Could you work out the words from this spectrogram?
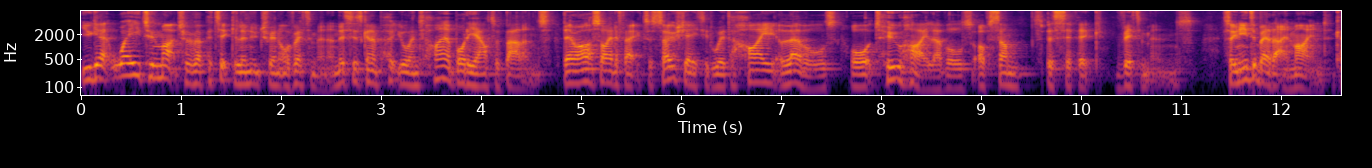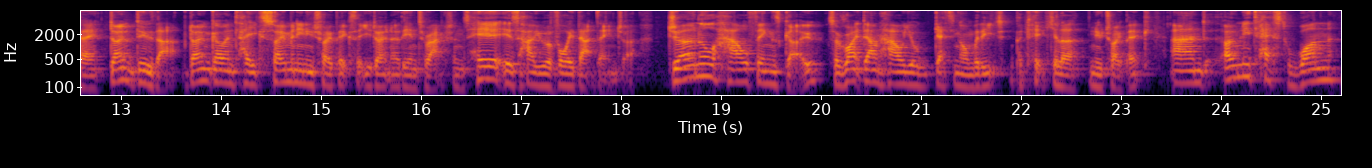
you get way too much of a particular nutrient or vitamin and this is going to put your entire body out of balance. There are side effects associated with high levels or too high levels of some specific vitamins. So you need to bear that in mind, okay? Don't do that. Don't go and take so many nootropics that you don't know the interactions. Here is how you avoid that danger. Journal how things go, so write down how you're getting on with each particular nootropic, and only test one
